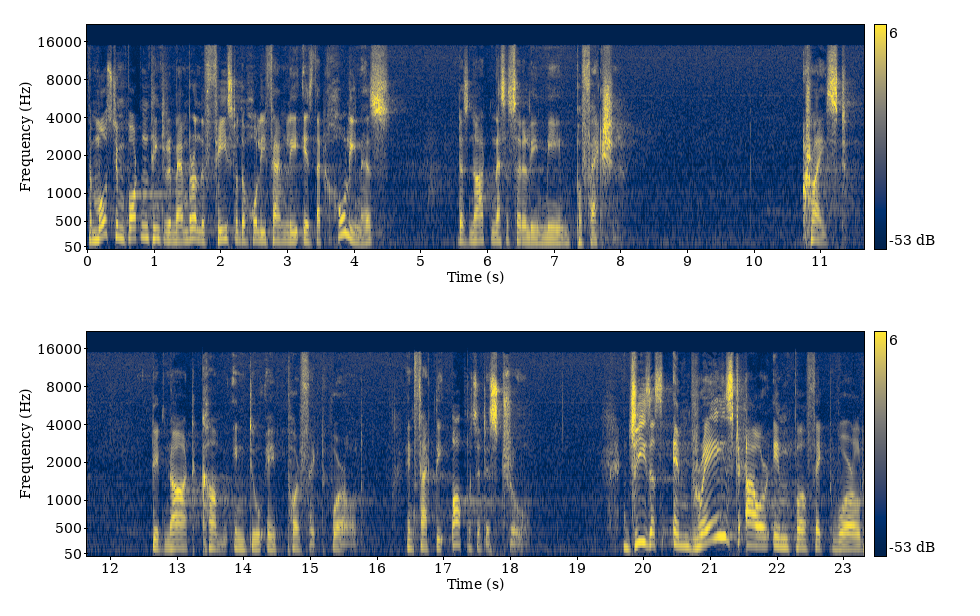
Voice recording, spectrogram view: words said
The most important thing to remember on the feast of the Holy Family is that holiness does not necessarily mean perfection. Christ did not come into a perfect world. In fact, the opposite is true. Jesus embraced our imperfect world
